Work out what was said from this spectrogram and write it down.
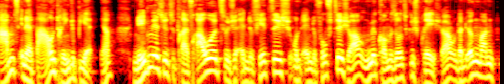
abends in der Bar und trinke Bier. Ja? Neben mir sitzen drei Frauen zwischen Ende 40 und Ende 50, ja, und wir kommen so ins Gespräch, ja, und dann irgendwann,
